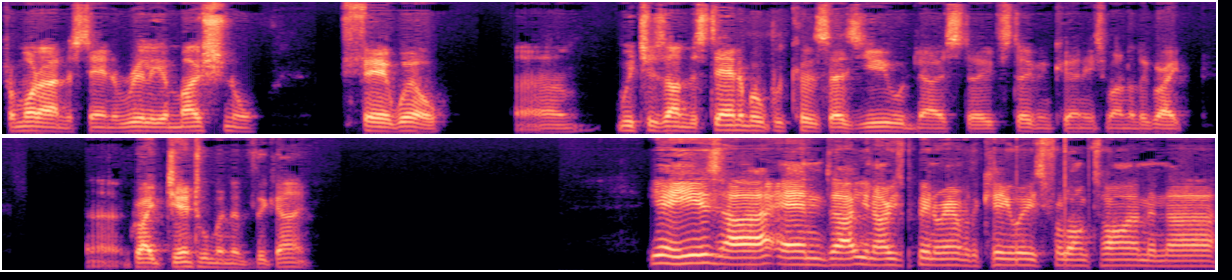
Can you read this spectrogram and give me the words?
from what I understand, a really emotional farewell, um, which is understandable because, as you would know, Steve, Stephen Kearney is one of the great, uh, great gentlemen of the game. Yeah, he is, uh, and uh, you know he's been around with the Kiwis for a long time, and uh,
